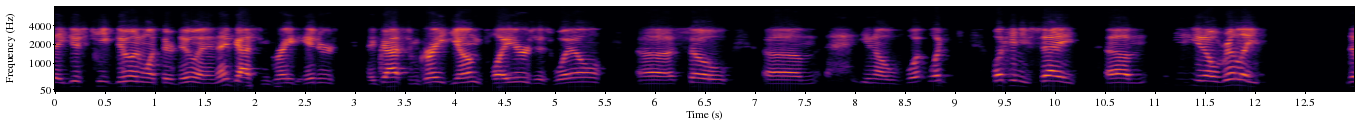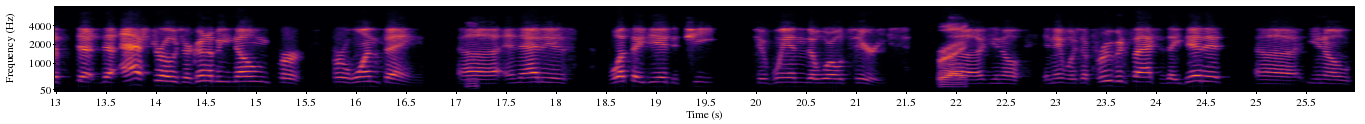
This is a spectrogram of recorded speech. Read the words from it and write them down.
they just keep doing what they're doing, and they've got some great hitters. They've got some great young players as well. Uh, so, um, you know, what what what can you say? Um, you know, really, the the, the Astros are going to be known for for one thing, uh, and that is what they did to cheat to win the World Series. Right. Uh, you know, and it was a proven fact that they did it. Uh, you know,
